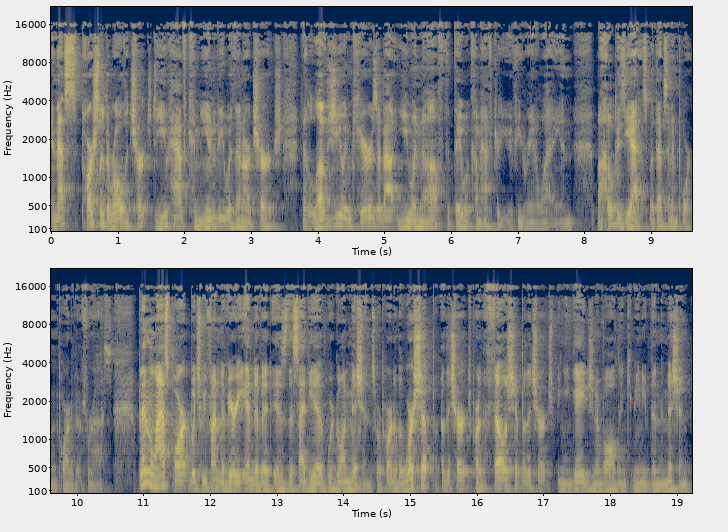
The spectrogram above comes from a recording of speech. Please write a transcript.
And that's partially the role of the church. Do you have community within our church that loves you and cares about you enough that they will come after you if you ran away? And my hope is yes, but that's an important part of it for us. But then the last part, which we find the very end of it, is this idea of we're going missions. We're part of the worship of the church, part of the fellowship of the church, being engaged and involved in community within the mission.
